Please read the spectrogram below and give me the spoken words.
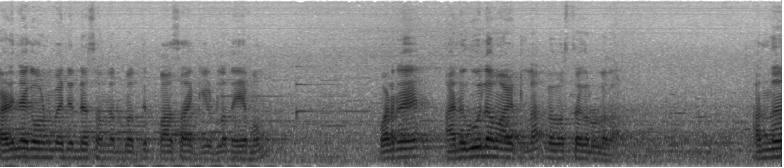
കഴിഞ്ഞ ഗവൺമെന്റിന്റെ സന്ദർഭത്തിൽ പാസ്സാക്കിയിട്ടുള്ള നിയമം വളരെ അനുകൂലമായിട്ടുള്ള വ്യവസ്ഥകളുള്ളതാണ്. അന്ന്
